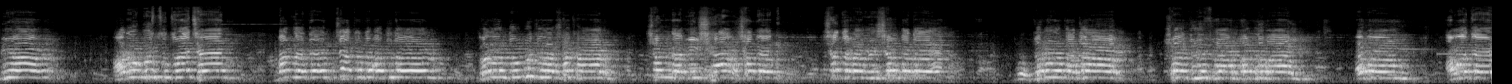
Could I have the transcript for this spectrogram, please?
মিয়া। আরও উপস্থিত রয়েছেন বাংলাদেশ জাতীয়তাবাদী দল গলন্দ উপজেলা শাখার সংগ্রামী সাবেক সাধারণ সম্পাদক জননেতা জনাব শহীদুল ইসলাম বন্দ্যোপাধ্যায় এবং আমাদের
